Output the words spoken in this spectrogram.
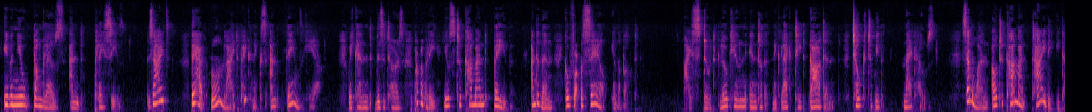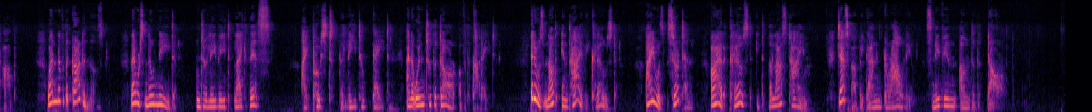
Even new bungalows and places. Besides, they had moonlight picnics and things here. Weekend visitors probably used to come and bathe, and then go for a sail in the boat. I stood looking into the neglected garden, choked with nettles. Someone ought to come and tidy it up. One of the gardeners. There was no need to leave it like this. I pushed the little gate and went to the door of the cottage. It was not entirely closed. I was certain I had closed it the last time. Jasper began growling, sniffing under the door.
